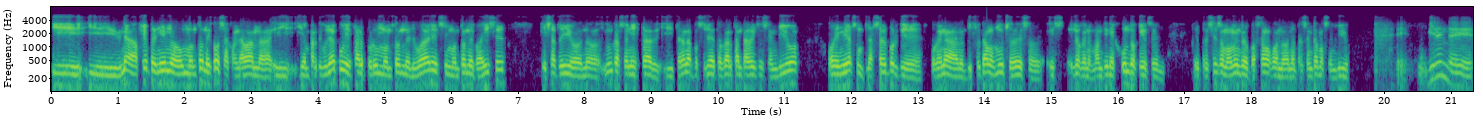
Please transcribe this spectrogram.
y, nada, fui aprendiendo un montón de cosas con la banda. Y, en particular pude estar por un montón de lugares y un montón de países que ya te digo, no, nunca soñé estar y tener la posibilidad de tocar tantas veces en vivo, hoy en día es un placer porque, porque nada, disfrutamos mucho de eso, es, lo que nos mantiene juntos, que es el, el precioso momento que pasamos cuando nos presentamos en vivo. Eh, vienen de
